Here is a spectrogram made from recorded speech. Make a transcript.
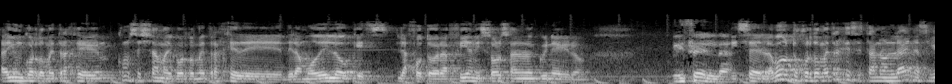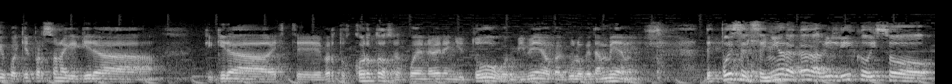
Hay un cortometraje, ¿cómo se llama el cortometraje de, de la modelo que es la fotografía ni sol en blanco y negro? Griselda. Griselda. Bueno, tus cortometrajes están online, así que cualquier persona que quiera que quiera este, ver tus cortos los pueden ver en YouTube o en Vimeo, calculo que también. Después el señor acá, Gabriel Lico, hizo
